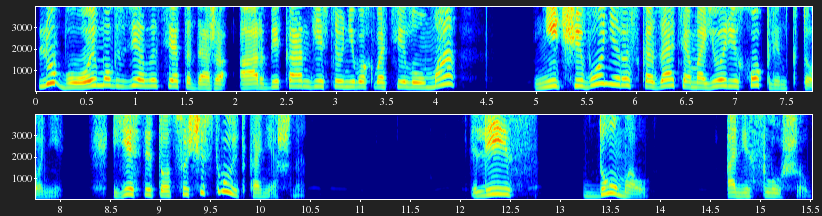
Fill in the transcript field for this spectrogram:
Любой мог сделать это, даже Арбикан, если у него хватило ума, ничего не рассказать о майоре Хоклингтоне, если тот существует, конечно. Лис думал, а не слушал.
